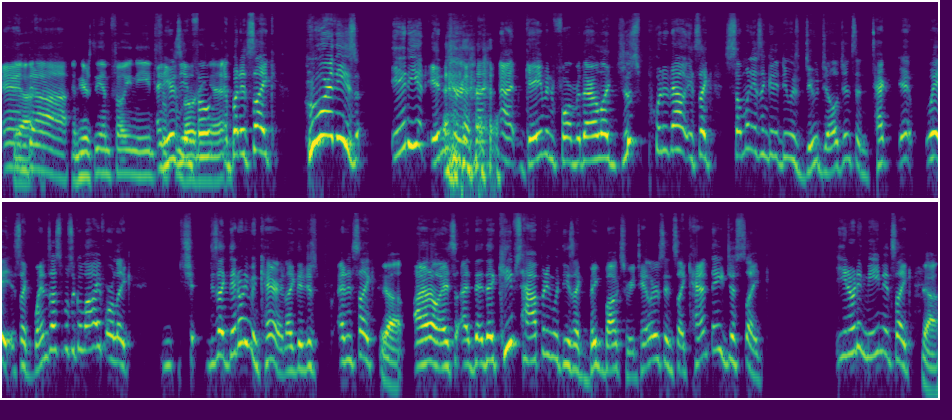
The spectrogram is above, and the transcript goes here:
and uh and here's the info you need. and here's the info. It. But it's like, who are these idiot interns at, at Game Informer that are like, just put it out? It's like someone isn't going to do his due diligence and tech. It, wait, it's like when's that supposed to go live? Or like, it's like they don't even care. Like they just and it's like yeah, I don't know. It's uh, that that keeps happening with these like big box retailers. And it's like, can't they just like, you know what I mean? It's like, Yeah.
